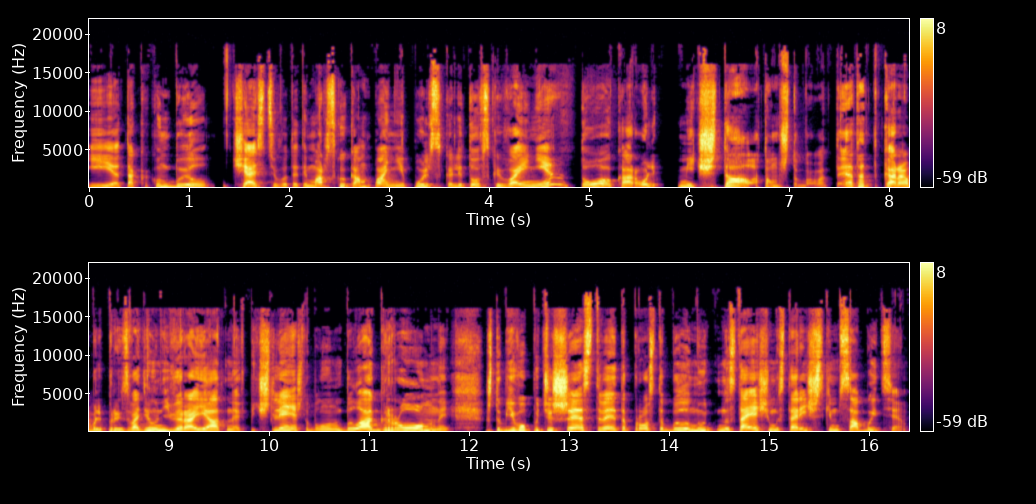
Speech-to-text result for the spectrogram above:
И так как он был частью вот этой морской кампании польско-литовской войне, то король мечтал о том, чтобы вот этот корабль производил невероятное впечатление, чтобы он был огромный, чтобы его путешествие это просто было ну, настоящим историческим событием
